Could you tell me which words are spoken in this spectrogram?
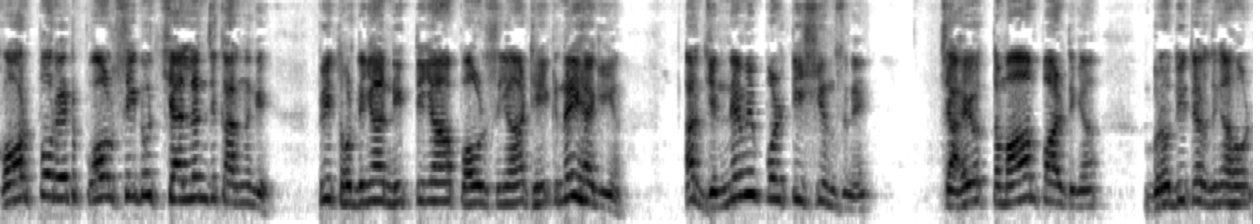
ਕਾਰਪੋਰੇਟ ਪਾਲਿਸੀ ਨੂੰ ਚੈਲੰਜ ਕਰਨਗੇ ਵੀ ਤੁਹਾਡੀਆਂ ਨੀਤੀਆਂ ਪਾਲਿਸੀਆਂ ਠੀਕ ਨਹੀਂ ਹੈਗੀਆਂ ਔਰ ਜਿੰਨੇ ਵੀ ਪੋਲੀਟੀਸ਼ੀਅਨਸ ਨੇ ਚਾਹੇ ਉਹ तमाम ਪਾਰਟੀਆਂ ਵਿਰੋਧੀ ਧਿਰ ਦੀਆਂ ਹੋਣ,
